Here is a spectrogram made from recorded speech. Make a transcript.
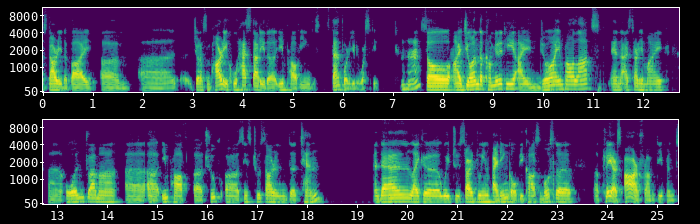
started by um, uh, Jonathan Party, who has studied uh, improv in Stanford University. Mm-hmm. So I joined the community. I enjoy improv a lot, and I started my uh, own drama uh, uh, improv uh, troupe since 2010. And then, like, we started doing bilingual because most players are from different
